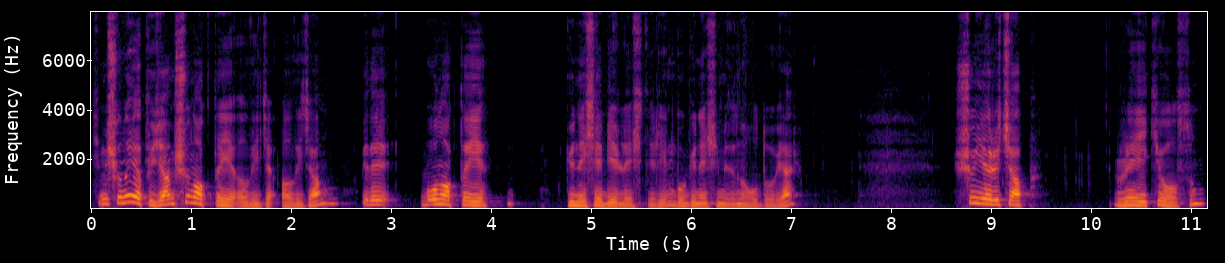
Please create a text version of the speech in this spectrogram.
Şimdi şunu yapacağım. Şu noktayı alacağım. Bir de bu noktayı güneşe birleştireyim. Bu güneşimizin olduğu yer. Şu yarıçap R2 olsun.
